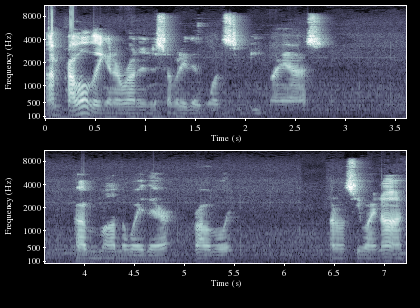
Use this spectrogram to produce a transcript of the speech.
I'm probably gonna run into somebody that wants to beat my ass. I'm on the way there, probably. I don't see why not.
